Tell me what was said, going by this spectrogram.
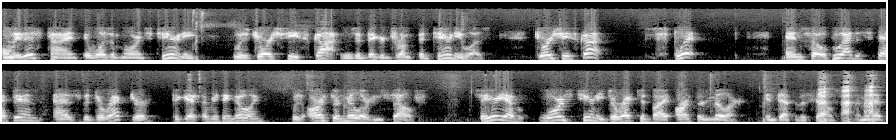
Only this time, it wasn't Lawrence Tierney, it was George C. Scott, who was a bigger drunk than Tierney was. George C. Scott split. And so, who had to step in as the director to get everything going was Arthur Miller himself. So here you have Lawrence Tierney directed by Arthur Miller in Death of a Salesman. I mean, that,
